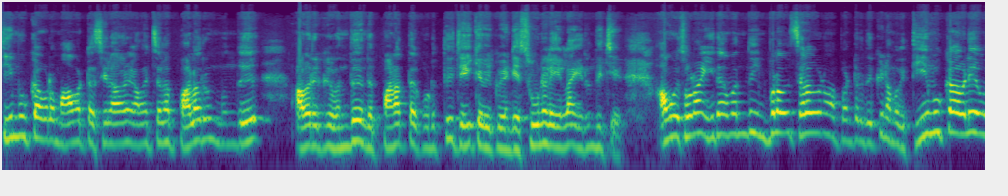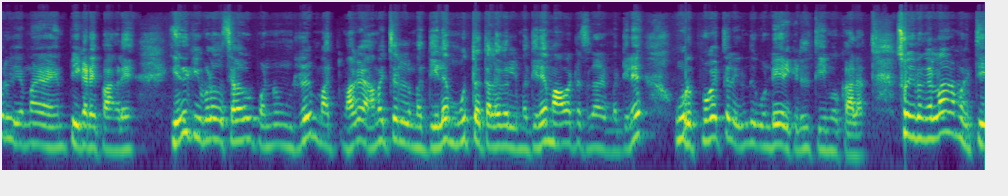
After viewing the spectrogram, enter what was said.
திமுகவோட மாவட்ட செயலாளர் அமைச்சர்கள் பலரும் வந்து அவருக்கு வந்து அந்த பணத்தை கொடுத்து ஜெயிக்க வைக்க வேண்டிய சூழ்நிலையெல்லாம் இருந்துச்சு. அவங்க சொல்கிறாங்க இதை வந்து இவ்வளவு செலவு நம்ம பண்ணுறதுக்கு நமக்கு திமுகவிலே ஒரு எம் எம்பி கிடைப்பாங்களே எதுக்கு இவ்வளவு செலவு பண்ணுன்ற மத் மக அமைச்சர்கள் மத்தியில் மூத்த தலைவர்கள் மத்தியிலே மாவட்ட செயலாளர் மத்தியிலே ஒரு புகைச்சல் இருந்து கொண்டே இருக்கிறது திமுகவில் ஸோ இவங்கெல்லாம் நமக்கு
